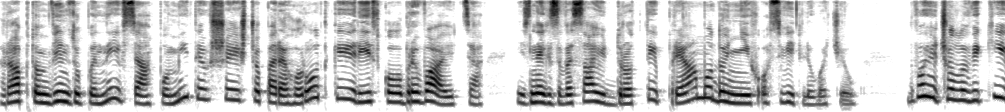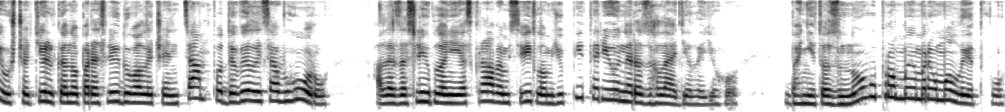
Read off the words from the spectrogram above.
Раптом він зупинився, помітивши, що перегородки різко обриваються, і з них звисають дроти прямо до ніг освітлювачів. Двоє чоловіків, що тільки но переслідували ченця, подивилися вгору, але засліплені яскравим світлом Юпітерію не розгледіли його. Беніто знову промимрив молитву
